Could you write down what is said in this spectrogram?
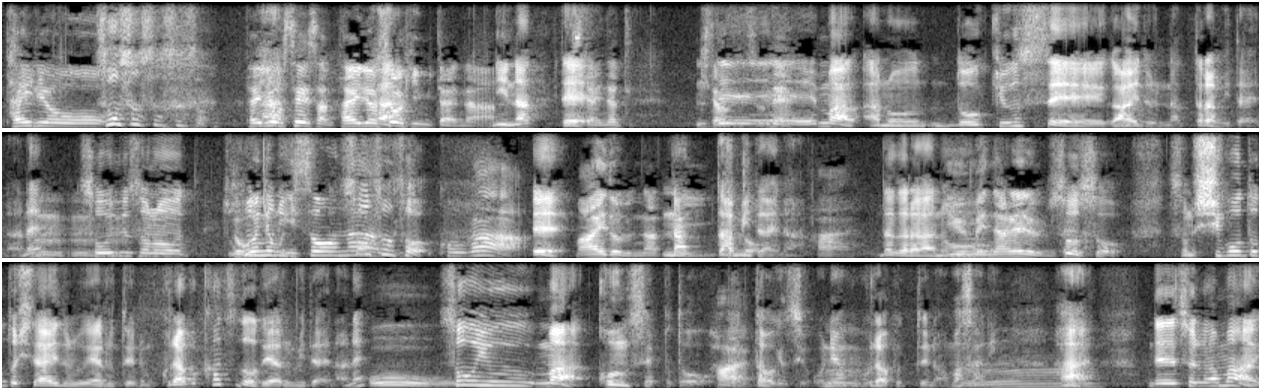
大量そうそうそうそうそう。大量生産、大量消費みたいなになってなってきたんですよね。でまああの同級生がアイドルになったらみたいなね、そういうそのどこにでもいそうなそうそうそ子がアイドルになっなったみたいな。はうだからあの有名になれるみたいな。そうそう。その仕事としてアイドルをやるというよりもクラブ活動でやるみたいなね。そういう、まあ、コンセプトはいだったわけですよ、おにゃんこクラブっていうのはまさに、はい、でそれがまあ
